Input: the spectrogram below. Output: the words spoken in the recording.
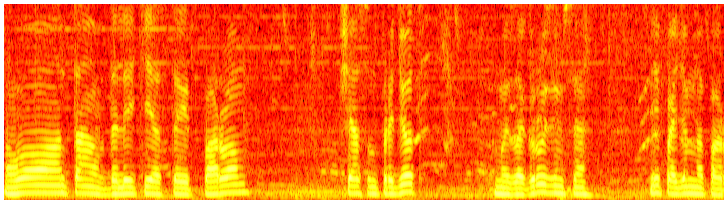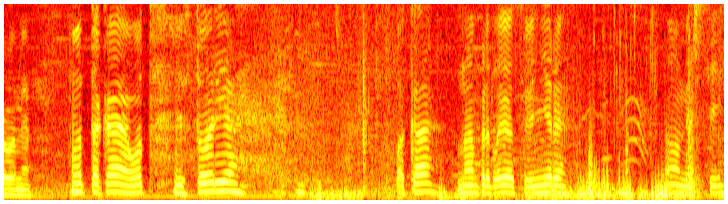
Вон там вдалеке стоит паром. Сейчас он придет, мы загрузимся и пойдем на пароме. Вот такая вот история. Пока нам предлагают сувениры. Ну, мерси.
